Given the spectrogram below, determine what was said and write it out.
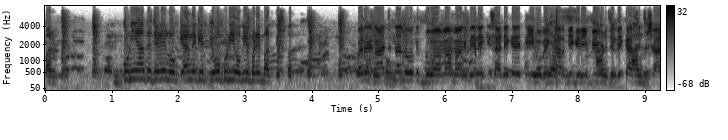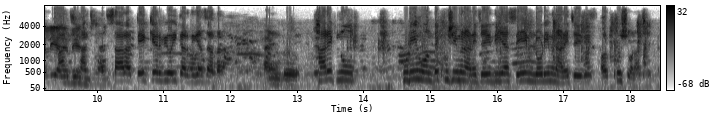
ਪਰ ਕੁੜੀਆਂ ਤੇ ਜਿਹੜੇ ਲੋਕ ਕਹਿੰਦੇ ਕਿ ਕਿਉਂ ਕੁੜੀ ਹੋ ਗਈ ਬੜੇ ਬਦਕਿਸਮਤ। ਪਰ ਅੱਜ ਤਾਂ ਲੋਕ ਦੁਆਵਾਂ ਮੰਗਦੇ ਨੇ ਕਿ ਸਾਡੇ ਘਰੇ ਧੀ ਹੋਵੇ ਘਰ ਦੀ ਗਰੀਬੀ ਉੱਡ ਜਾਂਦੀ ਘਰ ਦੀ ਖੁਸ਼ਹਾਲੀ ਆ ਜਾਂਦੀ ਹੈ। ਹਾਂਜੀ ਹਾਂਜੀ ਸਾਰਾ ਟੇਕ ਕੇਅਰ ਵੀ ਉਹੀ ਕਰਦੀਆਂ ਜ਼ਿਆਦਾ। ਐਂਡ ਹਰ ਇੱਕ ਨੂੰ ਕੁੜੀ ਹੋਣ ਤੇ ਖੁਸ਼ੀ ਮਨਾਣੀ ਚਾਹੀਦੀ ਹੈ ਸੇਮ ਲੋਹੜੀ ਮਨਾਣੀ ਚਾਹੀਦੀ ਔਰ ਖੁਸ਼ ਹੋਣਾ ਚਾਹੀਦਾ।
